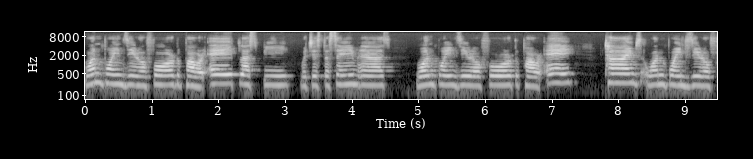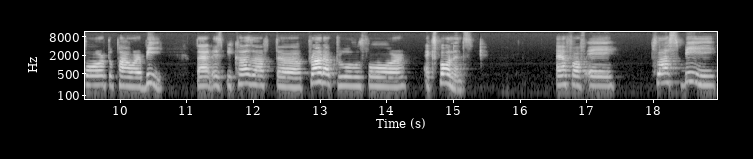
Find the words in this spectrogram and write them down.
1.04 to power a plus b, which is the same as 1.04 to power a times 1.04 to power b. That is because of the product rule for exponents. f of a plus b,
